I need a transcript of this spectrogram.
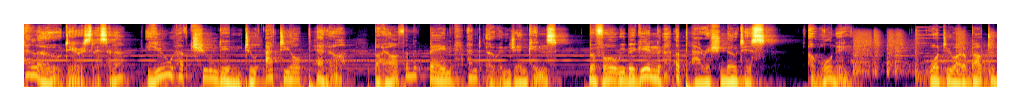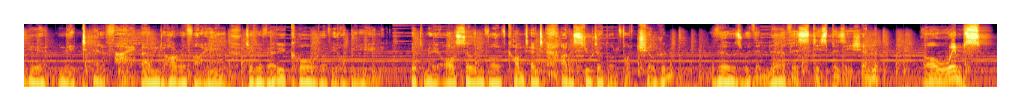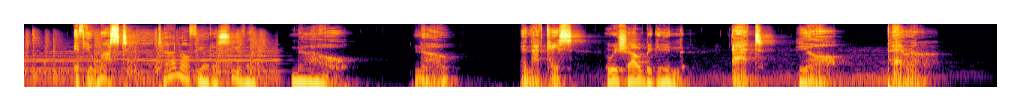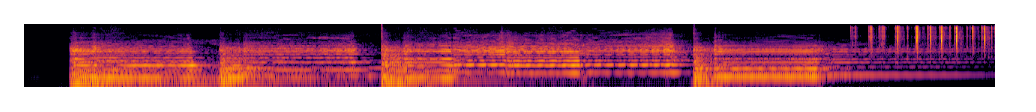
Hello, dearest listener. You have tuned in to At Your Peril by Arthur McBain and Owen Jenkins. Before we begin, a parish notice. A warning. What you are about to hear may terrify and horrify you to the very core of your being. It may also involve content unsuitable for children, those with a nervous disposition, or wimps. If you must, turn off your receiver now. No? In that case, we shall begin at your peril.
